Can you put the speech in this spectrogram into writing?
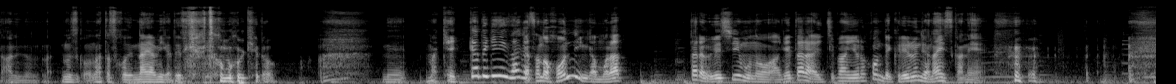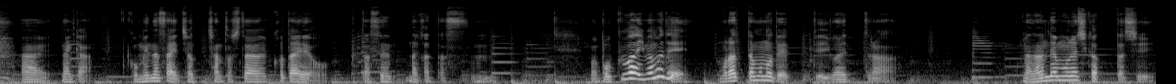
あれだな、難しまたそこで悩みが出てくると思うけど。ね。まあ、結果的になんかその本人がもらったら嬉しいものをあげたら一番喜んでくれるんじゃないですかね。はい。なんか、ごめんなさい。ちょ、ちゃんとした答えを出せなかったっす。うん。まあ、僕は今までもらったものでって言われたら、まあ何でも嬉しかったし、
